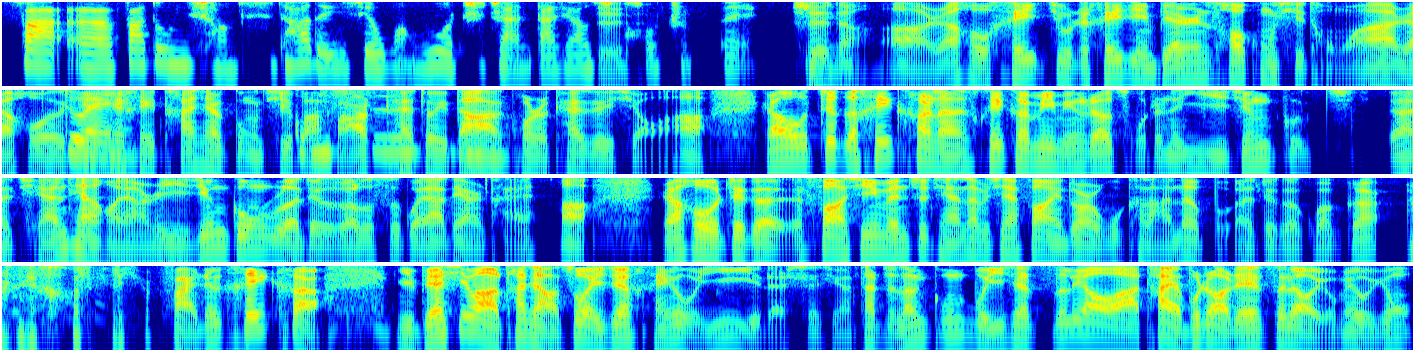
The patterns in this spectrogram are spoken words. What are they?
发呃发动一场其他的一些网络之战，大家要做好准备。是的啊，然后黑就是黑进别人操控系统啊，然后给人黑摊一下供气，把阀开最大或者开最小啊。然后这个黑客呢，黑客命名者组织呢，已经公呃前天好像是已经攻入了这个俄罗斯国家电视台啊。然后这个放新闻之前，他们先放一段乌克兰的呃这个国歌，然后反正黑客你别希望他想做一些很有意义的事情，他只能公布一些资料啊，他也不知道这些资料有没有用，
